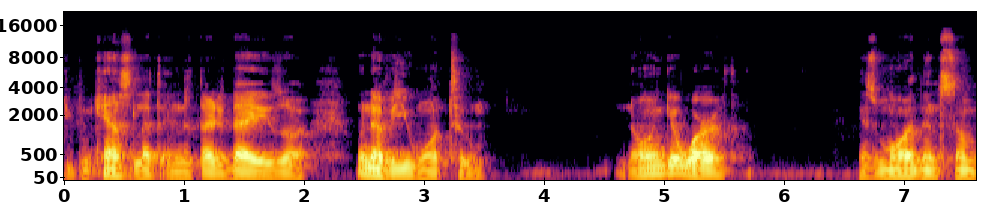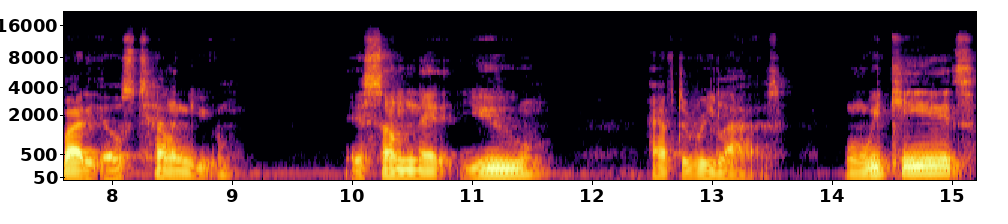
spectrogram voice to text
You can cancel at the end of 30 days or whenever you want to. Knowing your worth is more than somebody else telling you. It's something that you have to realize. When we kids,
